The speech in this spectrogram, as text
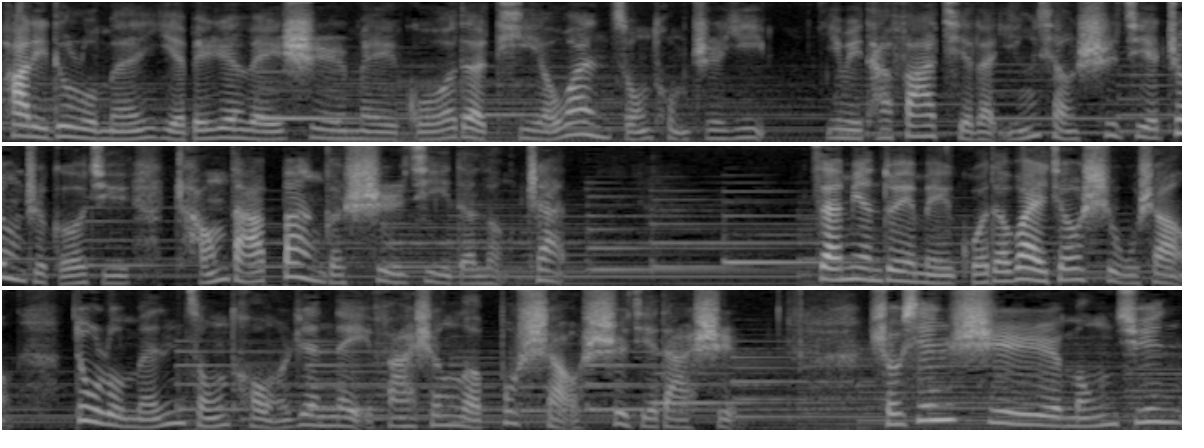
哈里·杜鲁门也被认为是美国的“铁腕总统”之一，因为他发起了影响世界政治格局长达半个世纪的冷战。在面对美国的外交事务上，杜鲁门总统任内发生了不少世界大事。首先是盟军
